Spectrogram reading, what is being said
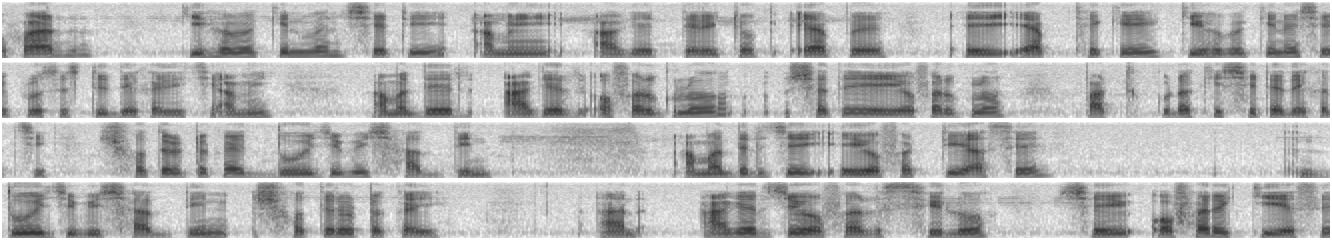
অফার কীভাবে কিনবেন সেটি আমি আগে টেলিটক অ্যাপে, এই অ্যাপ থেকে কীভাবে কিনে সেই প্রসেসটি দেখা দিচ্ছি। আমি আমাদের আগের অফারগুলোর সাথে এই অফারগুলো পার্থক্যটা কি সেটা দেখাচ্ছি। সতেরো টাকায় দুই জিবি সাত দিন। আমাদের যে এই অফারটি আছে, দুই জিবি সাত দিন, সতেরো টাকায়। আর আগের যে অফার ছিল, সেই অফারে কি আছে,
